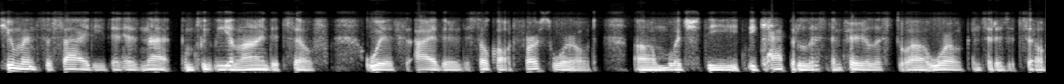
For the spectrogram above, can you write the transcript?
human society that has not completely aligned itself with either the so-called first world, um, which the, the capitalist imperialist uh, world considers itself,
